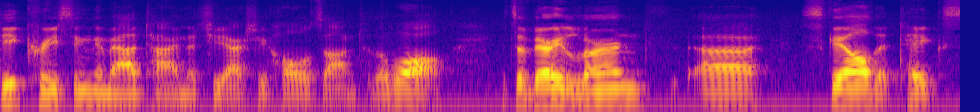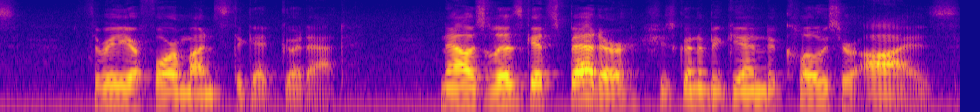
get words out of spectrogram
decreasing the amount of time that she actually holds on to the wall. It's a very learned uh, skill that takes three or four months to get good at. Now as Liz gets better, she's going to begin to close her eyes.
